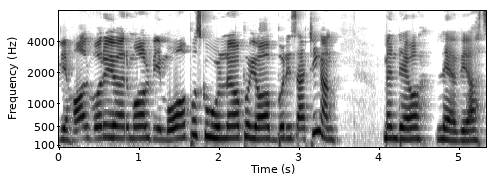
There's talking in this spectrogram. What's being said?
vi har våre gjøremål, vi må på skole og på jobb og disse her tingene. men det å leve i at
